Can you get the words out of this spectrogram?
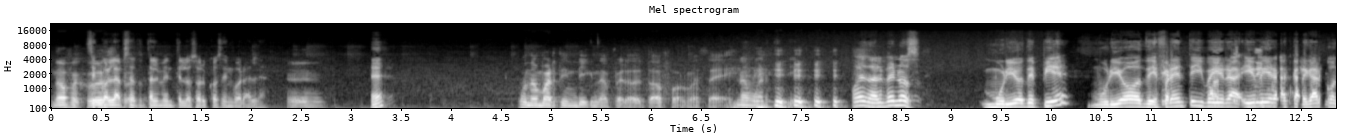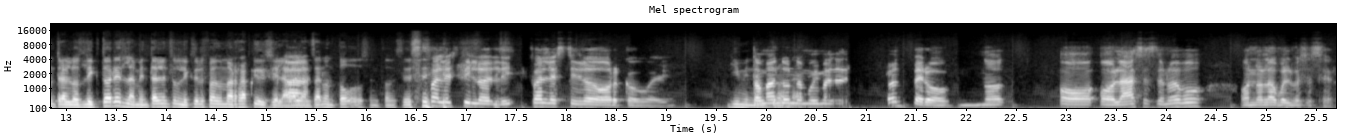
no, fue se colapsa totalmente los orcos en Gorala. Eh. ¿Eh? Una muerte indigna, pero de todas formas. Eh. Una muerte indigna. Bueno, al menos murió de pie, murió de frente iba a ir a, iba a, ir a cargar contra los lectores. Lamentablemente los lectores fueron más rápidos y se la ah. lanzaron todos, entonces... Fue el estilo, fue el estilo orco, güey. Tomando una muy mala decisión, pero no... O, la haces de nuevo o no la vuelves a hacer.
